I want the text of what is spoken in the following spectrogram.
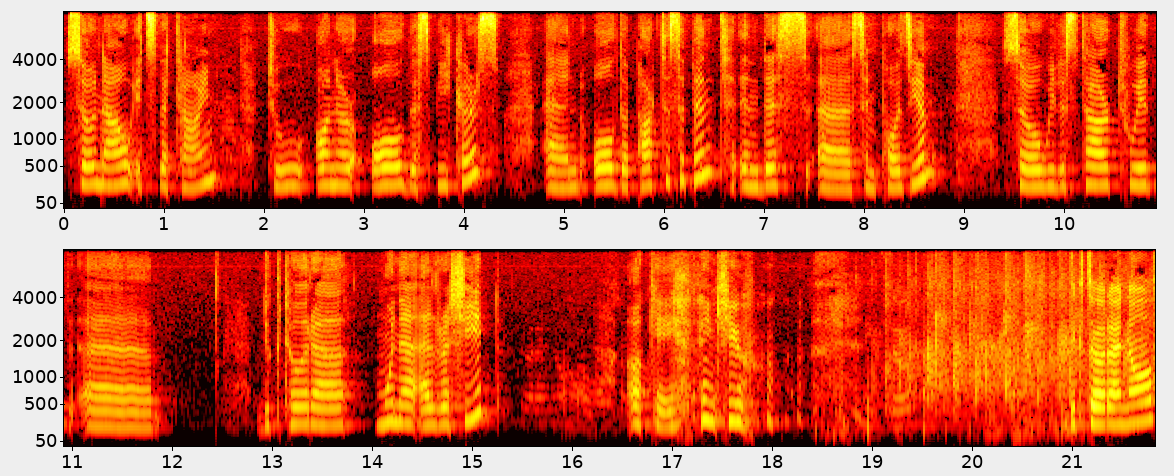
So now it's the time to honor all the speakers and all the participants in this uh, symposium. So we'll start with uh, Dr. Muna Al-Rashid. Okay, thank you. Dr. Nof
